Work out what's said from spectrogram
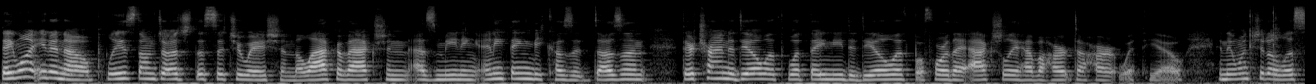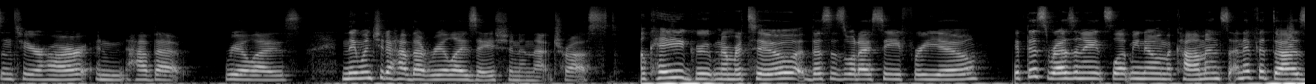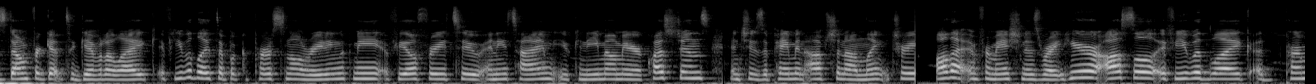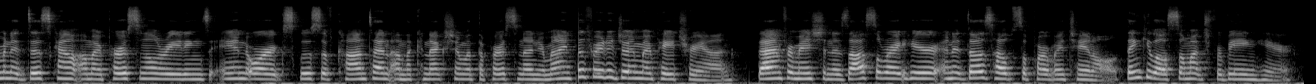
they want you to know, please don't judge the situation, the lack of action as meaning anything because it doesn't. They're trying to deal with what they need to deal with before they actually have a heart to heart with you. And they want you to listen to your heart and have that realize, and they want you to have that realization and that trust. Okay, group number two, this is what I see for you. If this resonates, let me know in the comments, and if it does, don't forget to give it a like. If you would like to book a personal reading with me, feel free to anytime. You can email me your questions and choose a payment option on Linktree. All that information is right here. Also, if you would like a permanent discount on my personal readings and or exclusive content on the connection with the person on your mind, feel free to join my Patreon. That information is also right here and it does help support my channel. Thank you all so much for being here.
